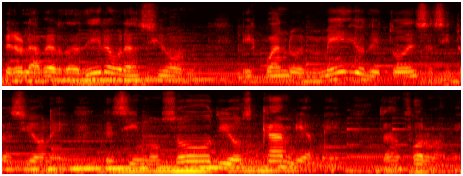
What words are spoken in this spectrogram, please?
Pero la verdadera oración es cuando en medio de todas esas situaciones decimos, oh Dios, cámbiame, transfórmame.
